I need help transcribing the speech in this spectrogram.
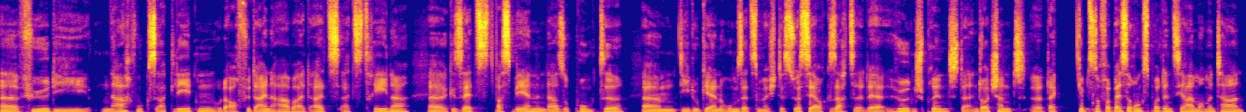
äh, für die Nachwuchsathleten oder auch für deine Arbeit als, als Trainer äh, gesetzt. Was wären denn da so Punkte, ähm, die du gerne umsetzen möchtest? Du hast ja auch gesagt, der Hürdensprint da in Deutschland, äh, da gibt es noch Verbesserungspotenzial momentan.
